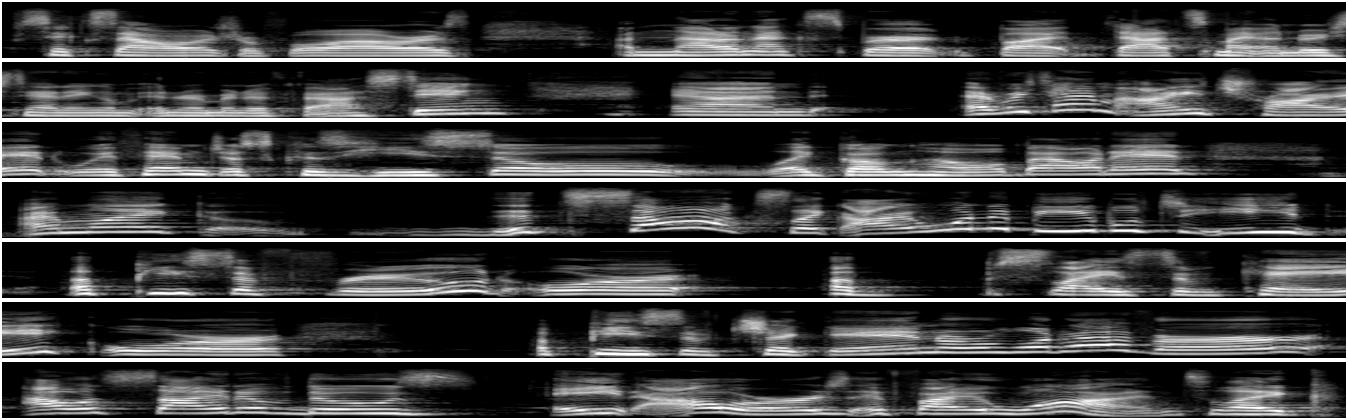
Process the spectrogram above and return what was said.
six hours or four hours. I'm not an expert, but that's my understanding of intermittent fasting. And every time I try it with him, just cause he's so like gung ho about it, I'm like, it sucks. Like I want to be able to eat a piece of fruit or a slice of cake or a piece of chicken or whatever outside of those eight hours if I want. Like,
